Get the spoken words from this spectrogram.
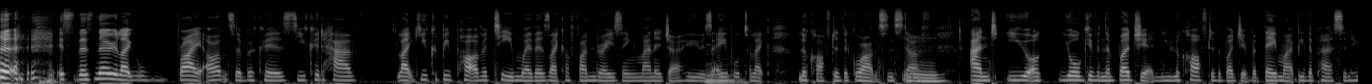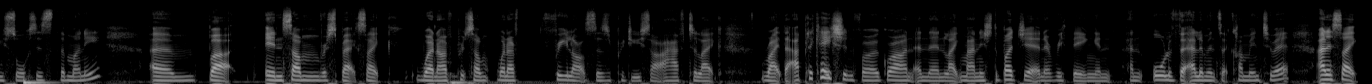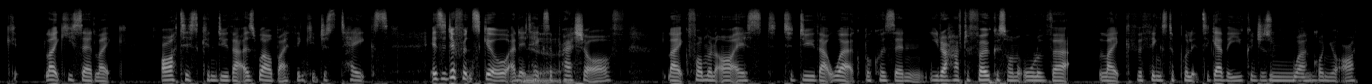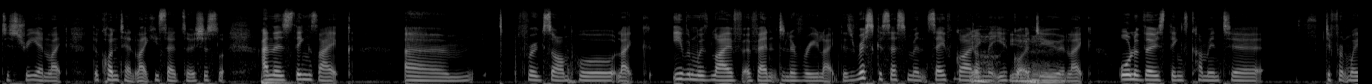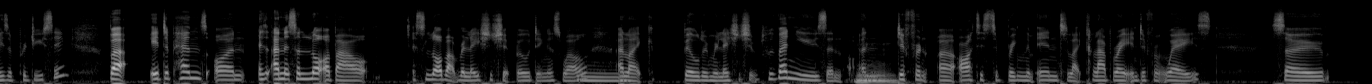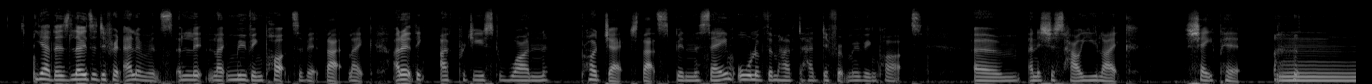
it's there's no like right answer because you could have like you could be part of a team where there's like a fundraising manager who is able to like look after the grants and stuff. And you are you're given the budget and you look after the budget but they might be the person who sources the money. Um but in some respects like when i've pr- some when i've freelanced as a producer i have to like write the application for a grant and then like manage the budget and everything and and all of the elements that come into it. And it's like like you said like artists can do that as well but i think it just takes it's a different skill and it takes the pressure off like from an artist to do that work because then you don't have to focus on all of the like the things to pull it together. You can just work on your artistry and like the content like you said. So it's just and there's things like um for example like even with live event delivery like there's risk assessment safeguarding Oh, that you've got to do and like all of those things come into f- different ways of producing. But it depends on and it's a lot about it's a lot about relationship building as well. And like building relationships with venues and and different uh, artists to bring them in to like collaborate in different ways. So yeah there's loads of different elements and li- like moving parts of it that like i don't think i've produced one project that's been the same. All of them have had different moving parts um and it's just how you like shape it.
